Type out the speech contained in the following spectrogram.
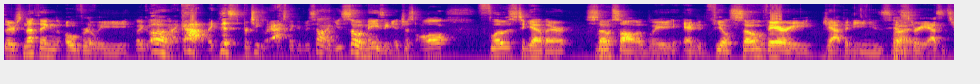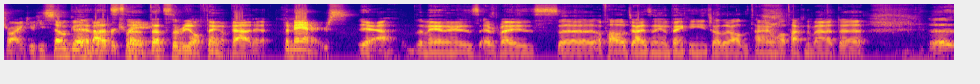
there's nothing overly like oh my god like this particular aspect of Usagi is so amazing. It just all flows together so Hmm. solidly, and it feels so very Japanese Right. history as it's trying to. He's so good Yeah, about that's portraying the, that's the real thing about it. the manners. Yeah, the manners. Everybody's uh, apologizing and thanking each other all the time while talking about, uh, uh,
